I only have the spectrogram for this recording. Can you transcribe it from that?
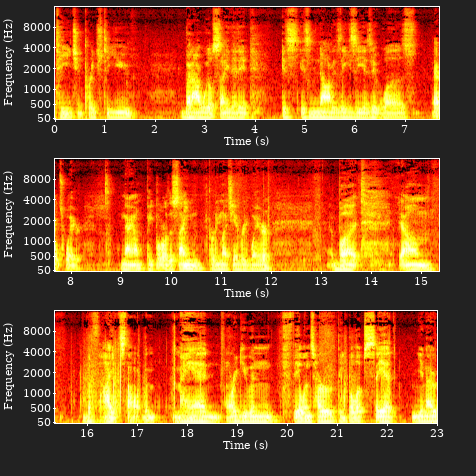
teach and preach to you. But I will say that it is is not as easy as it was elsewhere. Now, people are the same pretty much everywhere, but um, the fights, the, the mad arguing, feelings hurt, people upset, you know,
